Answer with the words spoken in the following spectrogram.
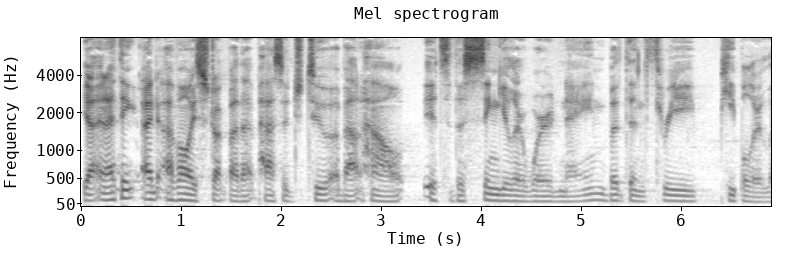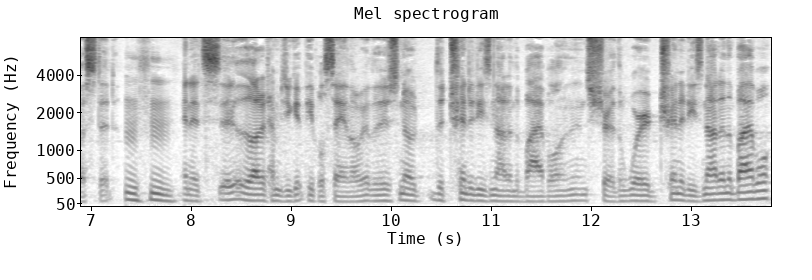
Yeah, and I think I, I've always struck by that passage too about how it's the singular word name, but then three people are listed, mm-hmm. and it's a lot of times you get people saying, "Oh, there's no the Trinity's not in the Bible," and then sure, the word Trinity's not in the Bible,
